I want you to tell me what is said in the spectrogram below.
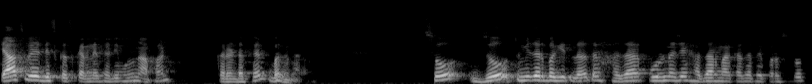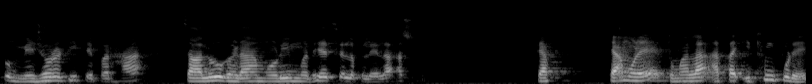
त्याच वेळेस डिस्कस करण्यासाठी म्हणून आपण करंट अफेअर बघणार आहोत. सो जो तुम्ही जर बघितलं तर हजार पूर्ण जे हजार मार्काचा पेपर असतो तो मेजॉरिटी पेपर हा चालू घडामोडीमध्येच लपलेला असतो. त्या त्यामुळे तुम्हाला आता इथून पुढे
